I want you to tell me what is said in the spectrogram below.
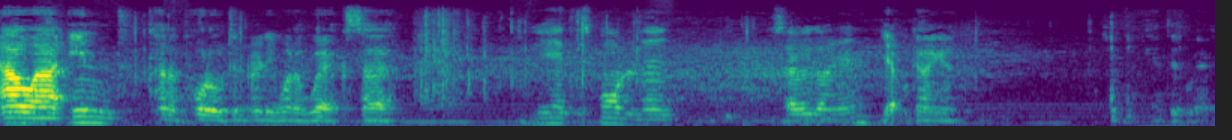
Our uh, end kind of portal didn't really want to work, so you had to spawn and then. So we're going in? yeah, we're going in. It did work.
